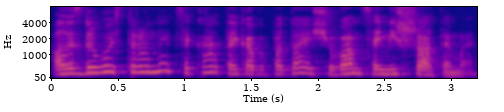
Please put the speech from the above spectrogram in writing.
Але з другої сторони, це карта, яка випадає, що вам це мішатиме.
